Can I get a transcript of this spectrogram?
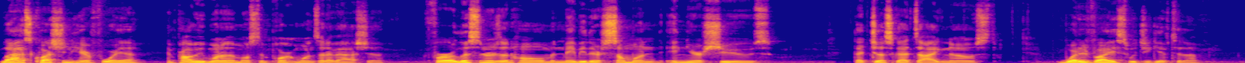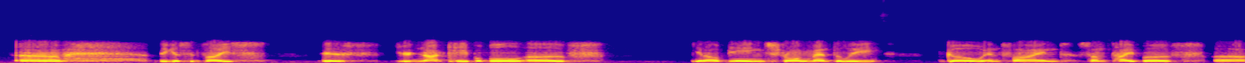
Last question here for you, and probably one of the most important ones that I've asked you. For our listeners at home, and maybe there's someone in your shoes that just got diagnosed, what advice would you give to them? Um, biggest advice you're not capable of, you know, being strong mentally, go and find some type of uh,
